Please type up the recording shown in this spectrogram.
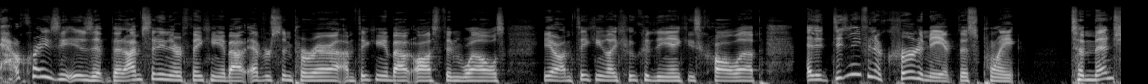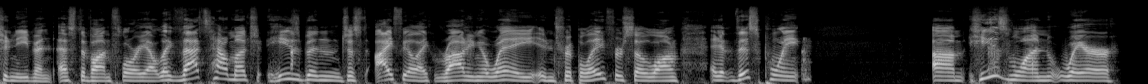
how crazy is it that I'm sitting there thinking about Everson Pereira? I'm thinking about Austin Wells. You know, I'm thinking like, who could the Yankees call up? And it didn't even occur to me at this point to mention even Estevan Florial. Like that's how much he's been just. I feel like rotting away in AAA for so long, and at this point, um, he's one where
